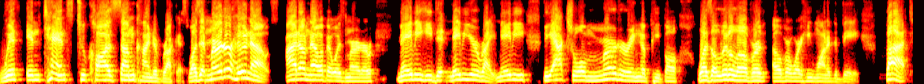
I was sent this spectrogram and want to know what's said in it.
with intent to cause some kind of ruckus. Was it murder? Who knows? I don't know if it was murder. Maybe he did maybe you're right. Maybe the actual murdering of people was a little over over where he wanted to be. But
